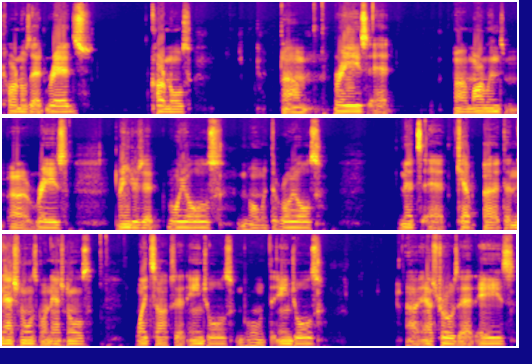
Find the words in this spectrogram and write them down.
Cardinals at Reds, Cardinals, um, Rays at uh, Marlins, uh, Rays, Rangers at Royals, going with the Royals. Mets at Cap uh, at the Nationals, going Nationals. White Sox at Angels, going with the Angels. Uh, Astros at A's,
